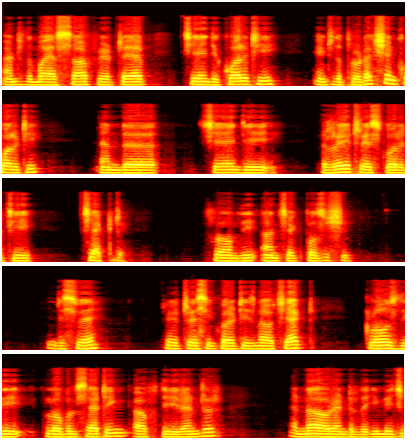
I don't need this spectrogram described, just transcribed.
under the Maya software tab change the quality into the production quality and uh, change the ray trace quality checked from the unchecked position. In this way, ray tracing quality is now checked. Close the global setting of the render and now render the image.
